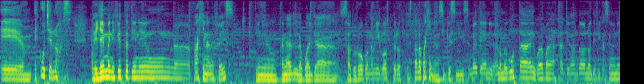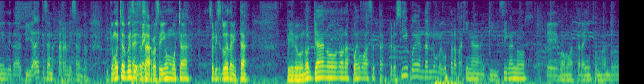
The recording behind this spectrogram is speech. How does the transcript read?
Eh, escúchenos. Ella Manifiesta tiene una página de Face, tiene un canal la cual ya saturó con amigos, pero está la página, así que si se meten y dan un me gusta, igual van a estar llegando notificaciones de las actividades que se van a estar realizando. Porque muchas veces, o sea, recibimos muchas solicitudes de amistad, pero no ya no, no las podemos aceptar. Pero sí pueden darle un me gusta a la página y síganos, que vamos a estar ahí informando.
